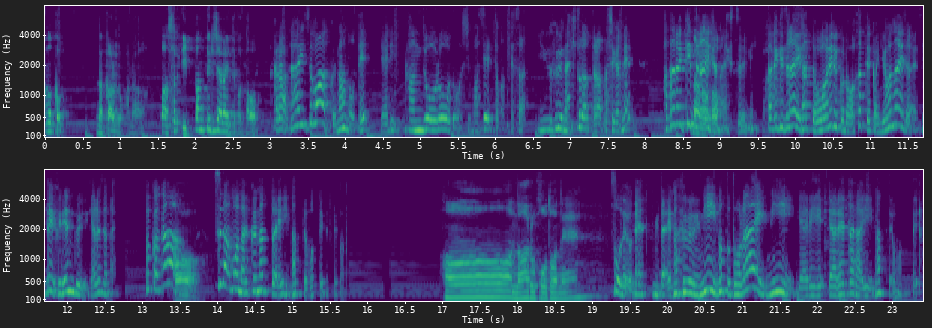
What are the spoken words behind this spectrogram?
なんかなんかあるのかな？まあそれ一般的じゃないってこと？だからライズワークなのでやり感情労働しませんとかってさいう風な人だったら私がね働きづらいじゃない普通に。働きづらいなって思われること分かってるから言わないじゃない。でフレンドリーにやるじゃない。とかがあすらもなくなったらいいなって思ってるってこと。あはあなるほどね。そうだよねみたいな風にもっとドライにやりやれたらいいなって思ってる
